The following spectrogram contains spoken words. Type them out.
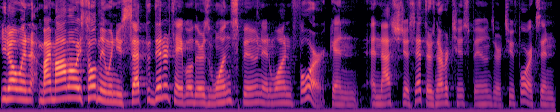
You know, when my mom always told me when you set the dinner table, there's one spoon and one fork. And, and that's just it. There's never two spoons or two forks. And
